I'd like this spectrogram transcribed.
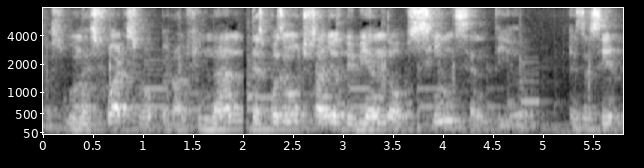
pues, un esfuerzo, pero al final, después de muchos años viviendo sin sentido, es decir,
